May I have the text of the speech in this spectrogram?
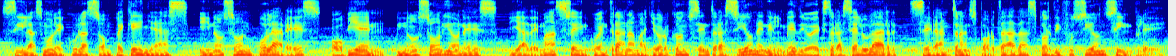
Si las moléculas son pequeñas, y no son polares, o bien, no son iones, y además se encuentran a mayor concentración en el medio extracelular, serán transportadas por difusión simple.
